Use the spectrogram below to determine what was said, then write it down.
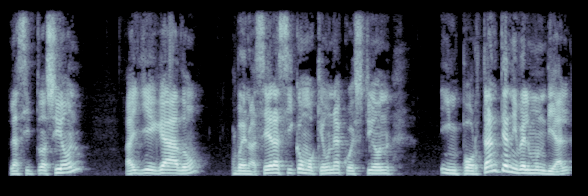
La situación ha llegado, bueno, a ser así como que una cuestión importante a nivel mundial,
